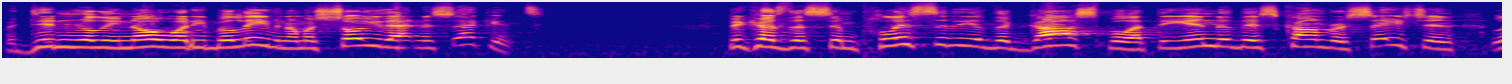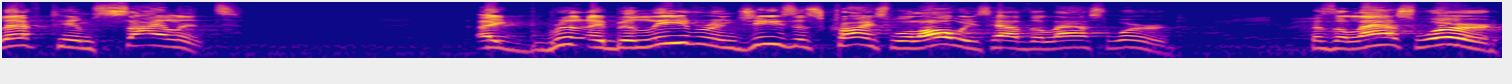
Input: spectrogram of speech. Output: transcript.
but didn't really know what he believed. And I'm going to show you that in a second. Because the simplicity of the gospel at the end of this conversation left him silent. A, a believer in Jesus Christ will always have the last word. Because the last word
